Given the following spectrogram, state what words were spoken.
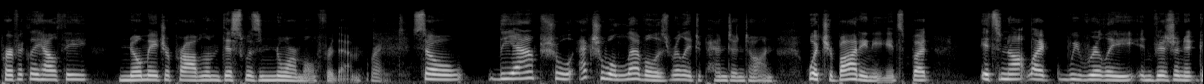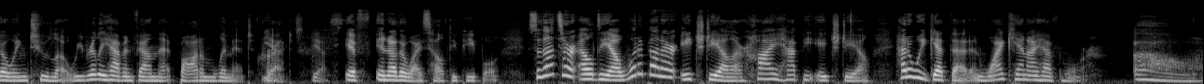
perfectly healthy, no major problem. This was normal for them. Right. So the actual actual level is really dependent on what your body needs, but it's not like we really envision it going too low. We really haven't found that bottom limit Correct. yet. Yes. If in otherwise healthy people. So that's our LDL. What about our HDL, our high happy HDL? How do we get that and why can't I have more? Oh,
